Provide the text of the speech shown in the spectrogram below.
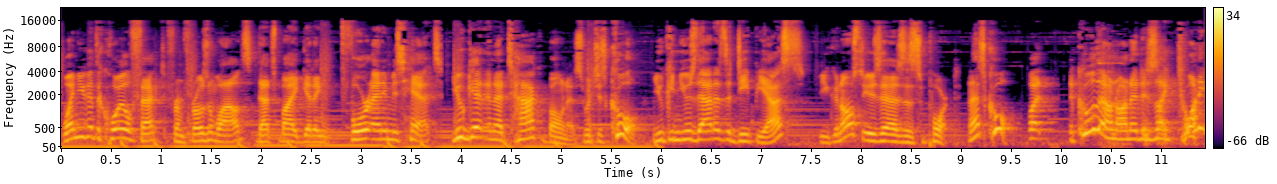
When you get the coil effect from Frozen Wilds, that's by getting four enemies hit, you get an attack bonus, which is cool. You can use that as a DPS. You can also use it as a support. And that's cool. But the cooldown on it is like 20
